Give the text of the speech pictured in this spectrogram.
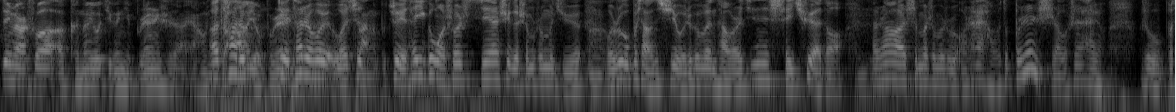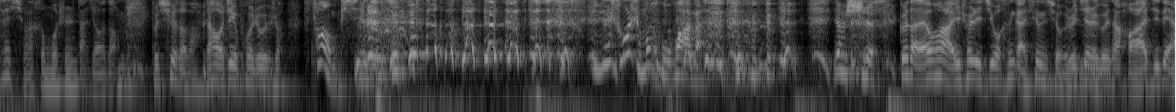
对面说呃，可能有几个你不认识的，然后他就对有不认识的，他就会我是。对他一跟我说今天是个什么什么局，嗯我如果不想去，我就会问他，我说今天谁去啊都？他说啊什么什么什么，我说哎呀我都不认识，我说哎呦，我说我不太喜欢和陌生人打交道，不去了吧。然后我这个朋友就会说放屁，你在说什么胡话呢？要是给我打电话一说这局我很感兴趣，我就接着跟他好啊几点。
